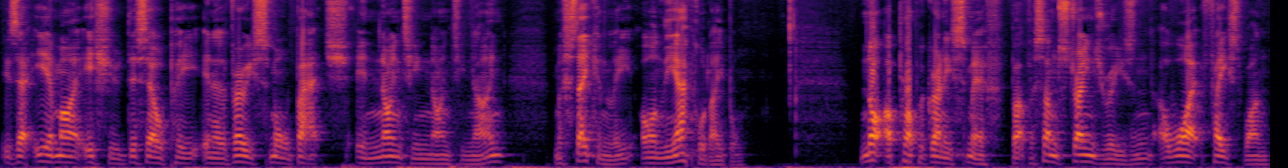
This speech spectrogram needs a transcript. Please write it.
is that EMI issued this LP in a very small batch in 1999 mistakenly on the Apple label. Not a proper Granny Smith, but for some strange reason, a white faced one.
